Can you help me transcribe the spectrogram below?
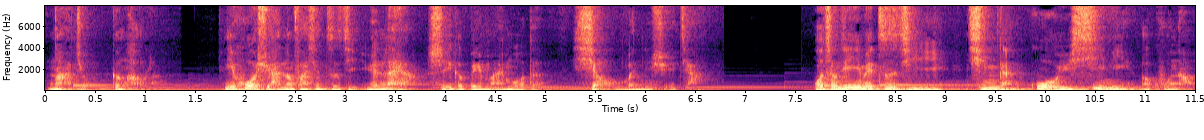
那就更好了。你或许还能发现自己原来啊是一个被埋没的小文学家。我曾经因为自己情感过于细腻而苦恼，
